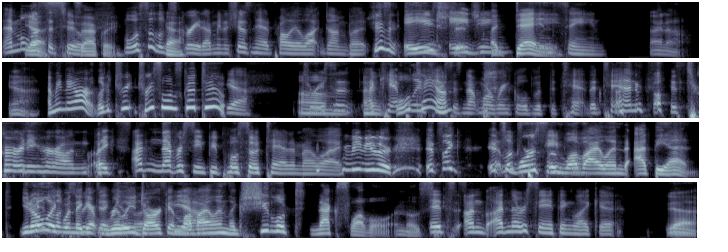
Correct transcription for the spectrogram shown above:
and Melissa Yes, too. Exactly. Melissa looks Yeah. great. I mean, she hasn't had probably a lot done, but She hasn't aged aging a day. insane. I know. Yeah. I mean, they are. Look at Ter- Teresa looks good too. Yeah, Teresa. Um, I, mean, can't believe tan. Teresa's not more wrinkled with the tan. The tan is turning her on. Like I've never seen people so tan in my life. Me neither. It's like it's looks worse than Love. Island at the end. You know, It like when they get really dark in Love Island. Like she looked next level in those. It's scenes. un- I've never seen anything like it. yeah,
